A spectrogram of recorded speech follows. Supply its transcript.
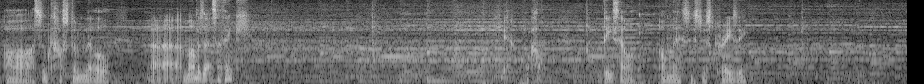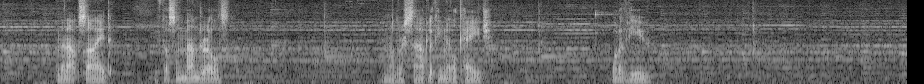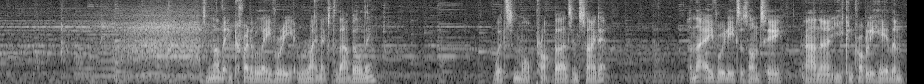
ah some custom little uh, marmosets, I think. Yeah, wow. Detail on this is just crazy. And then outside, we've got some mandrills. In rather a sad looking little cage. What a view. Another incredible aviary right next to that building with some more prop birds inside it. And that aviary leads us on to, and uh, you can probably hear them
